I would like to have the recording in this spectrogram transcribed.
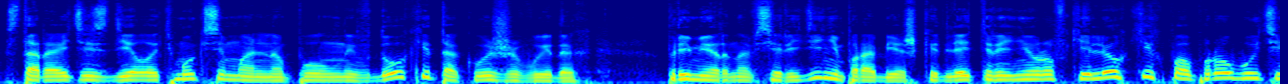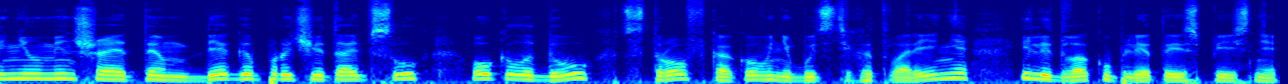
Старайтесь сделать максимально полный вдох и такой же выдох. Примерно в середине пробежки для тренировки легких попробуйте, не уменьшая темп бега, прочитать вслух около двух строф какого-нибудь стихотворения или два куплета из песни.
